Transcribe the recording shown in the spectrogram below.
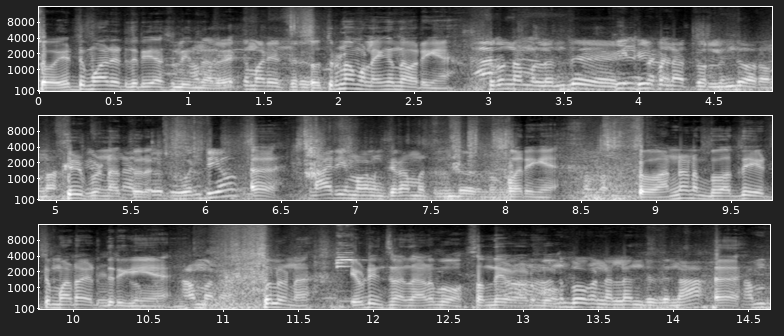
ஸோ எட்டு மாடு எடுத்துருக்கா சொல்லியிருந்தாரு எட்டு மாடு எடுத்துருக்கோம். திருவண்ணாமலை எங்கேருந்து வரீங்க? திருவண்ணாமலை இருந்து கீழ்பண்ணாத்தூர்ல இருந்து வரோம்ண்ணா கீழ்பண்ணாத்தூர். ஒன்றியம் நாரியமங்கலம் கிராமத்துல இருந்து வரணும். வரீங்க. ஸோ அண்ணன் நம்ம பார்த்து எட்டு மாடா எடுத்திருக்கீங்க. ஆமாண்ணா. சொல்லுண்ணா. எப்படி இருந்துச்சு அந்த அனுபவம்? சந்தையோட அனுபவம்? அனுபவம் நல்லா இருந்ததுன்னா நம்ம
